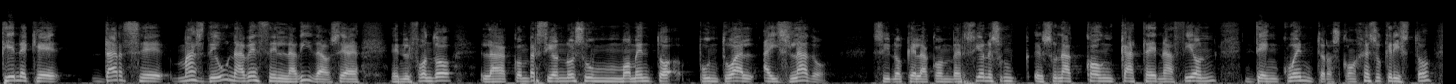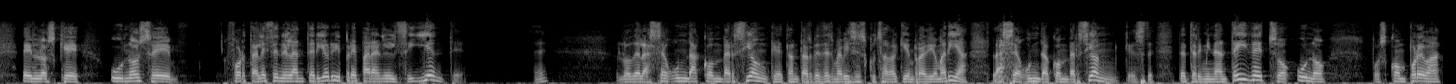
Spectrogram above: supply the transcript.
tiene que darse más de una vez en la vida. O sea, en el fondo, la conversión no es un momento puntual, aislado, sino que la conversión es, es, una concatenación de encuentros con Jesucristo en los que uno se fortalece en el anterior y prepara en el siguiente. ¿eh? Lo de la segunda conversión, que tantas veces me habéis escuchado aquí en Radio María, la segunda conversión, que es determinante. Y de hecho, uno pues comprueba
